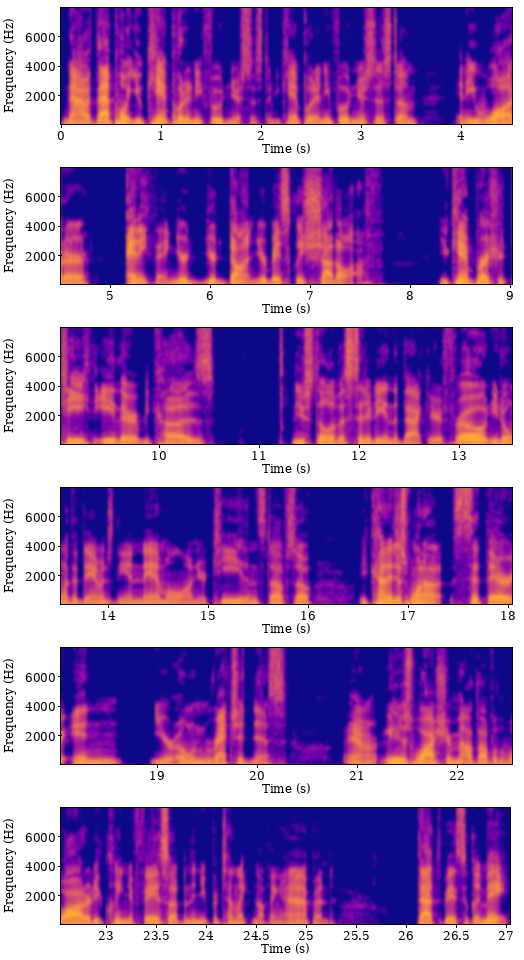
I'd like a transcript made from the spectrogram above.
Now at that point, you can't put any food in your system. You can't put any food in your system, any water, anything. You're you're done. You're basically shut off. You can't brush your teeth either because you still have acidity in the back of your throat and you don't want to damage the enamel on your teeth and stuff. So you kind of just want to sit there in your own wretchedness. You know, you just wash your mouth off with water, you clean your face up, and then you pretend like nothing happened. That's basically me.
